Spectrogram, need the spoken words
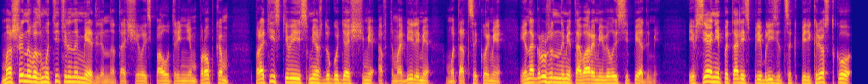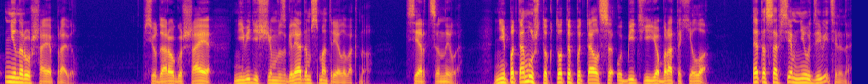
Машина возмутительно медленно тащилась по утренним пробкам, протискиваясь между гудящими автомобилями, мотоциклами и нагруженными товарами велосипедами, и все они пытались приблизиться к перекрестку, не нарушая правил. Всю дорогу Шая невидящим взглядом смотрела в окно. Сердце ныло. Не потому, что кто-то пытался убить ее брата Хило. Это совсем не удивительно.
